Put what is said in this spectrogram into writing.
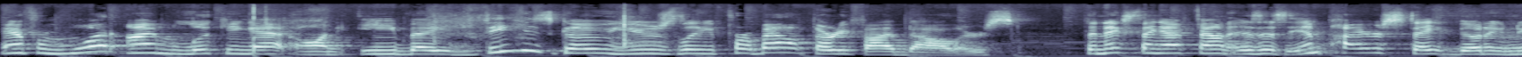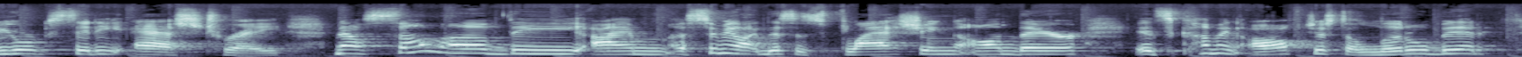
and from what I'm looking at on eBay, these go usually for about $35. The next thing I found is this Empire State Building New York City ashtray. Now some of the, I'm assuming like this is flashing on there. It's coming off just a little bit,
